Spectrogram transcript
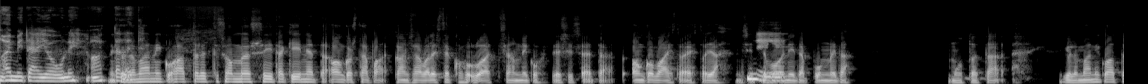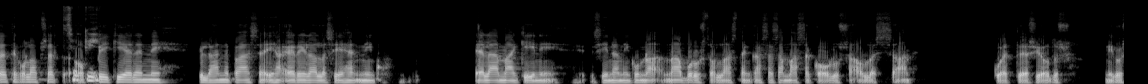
Vai mitä Jouni ajattelet? Niin kyllä mä niin ajattelin, että se on myös siitä kiinni, että onko sitä kansainvälistä koulua, että se on niin kuin, se, että onko vaihtoehtoja, niin sitten niin. voi niitä punnita. Mutta että, kyllä mä niin ajattelin, että kun lapset Sekin. oppii kielen, niin kyllähän ne pääsee ihan eri lailla siihen niin kuin elämään kiinni siinä niin kuin naapuruston lasten kanssa samassa koulussa ollessaan, kuin että jos joutuisi niin kuin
